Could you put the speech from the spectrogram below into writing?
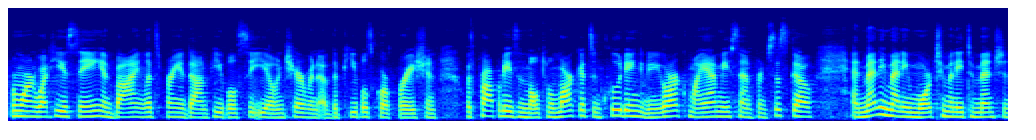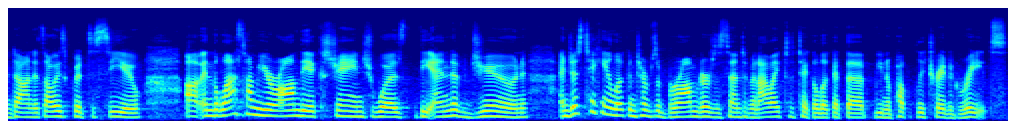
For more on what he is seeing and buying, let's bring it down. Peebles, CEO and chairman of the Peebles Corporation, with properties in multiple markets, including New York, Miami, San Francisco, and many, many more. Too many to mention. Don, it's always good to see you. Uh, and the last time you were on the exchange was the end of June. And just taking a look in terms of barometers of sentiment, I like to take a look at the you know publicly traded REITs.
